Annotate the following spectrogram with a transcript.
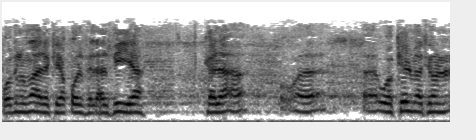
وابن مالك يقول في الألفية وكلمة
